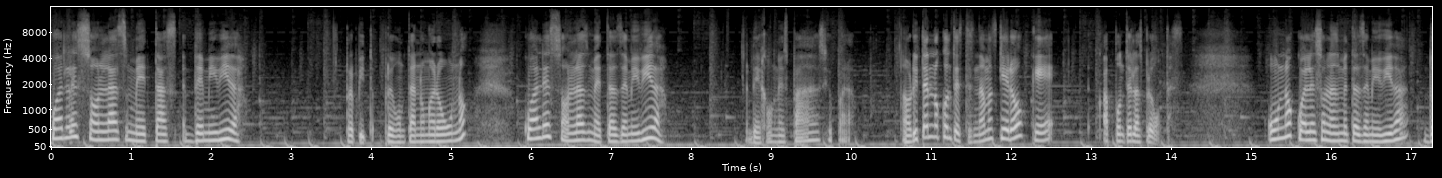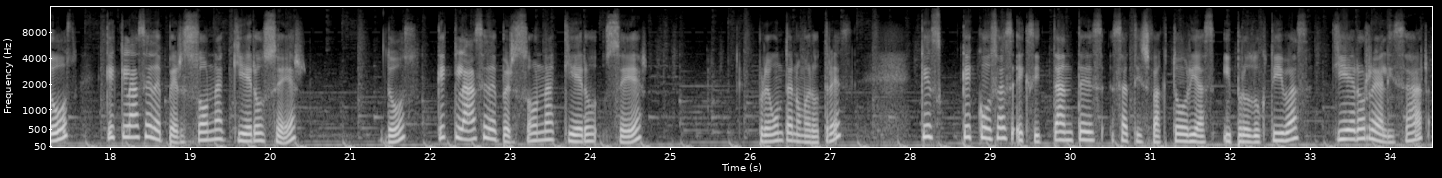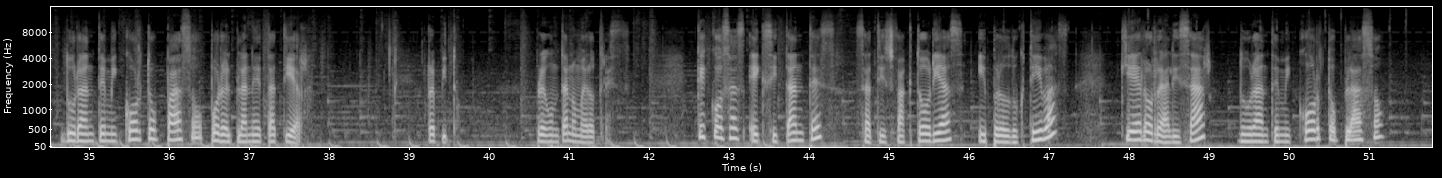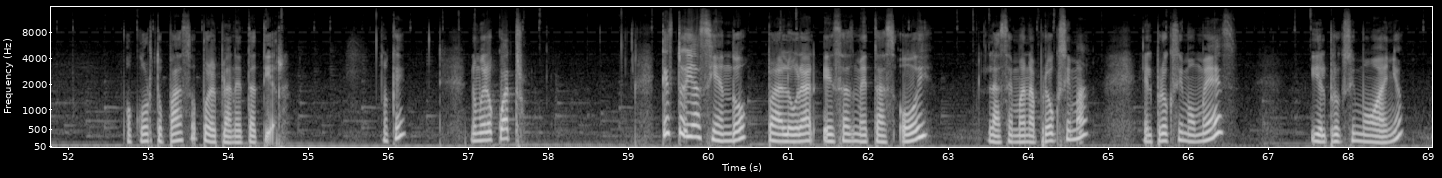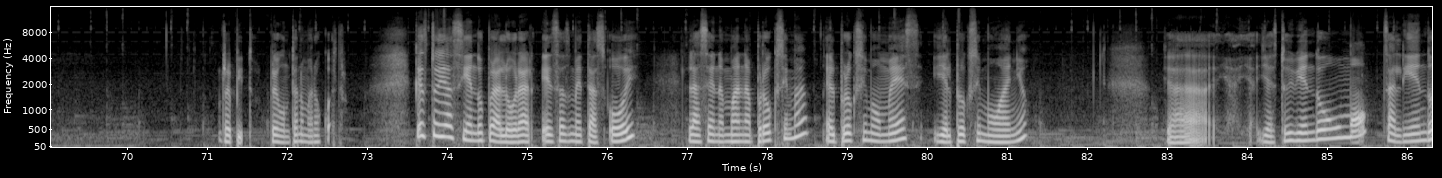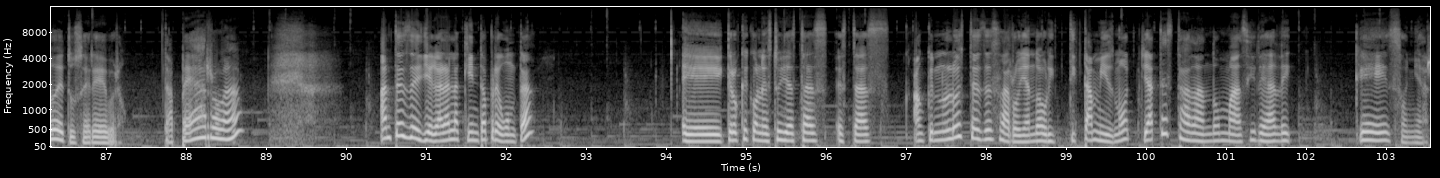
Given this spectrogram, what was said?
¿Cuáles son las metas de mi vida? Repito, pregunta número uno. ¿Cuáles son las metas de mi vida? Deja un espacio para Ahorita no contestes, nada más quiero que apuntes las preguntas. Uno, ¿cuáles son las metas de mi vida? Dos, ¿qué clase de persona quiero ser? Dos, ¿Qué clase de persona quiero ser? Pregunta número 3. ¿Qué, ¿Qué cosas excitantes, satisfactorias y productivas quiero realizar durante mi corto paso por el planeta Tierra? Repito. Pregunta número 3. ¿Qué cosas excitantes, satisfactorias y productivas quiero realizar durante mi corto plazo o corto paso por el planeta Tierra? ¿Ok? Número 4. ¿Qué estoy haciendo para lograr esas metas hoy, la semana próxima, el próximo mes y el próximo año? Repito, pregunta número 4. ¿Qué estoy haciendo para lograr esas metas hoy, la semana próxima, el próximo mes y el próximo año? Ya, ya, ya, ya estoy viendo humo saliendo de tu cerebro. Está perro, ¿va? Antes de llegar a la quinta pregunta, eh, creo que con esto ya estás, estás, aunque no lo estés desarrollando ahorita mismo, ya te está dando más idea de qué soñar,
